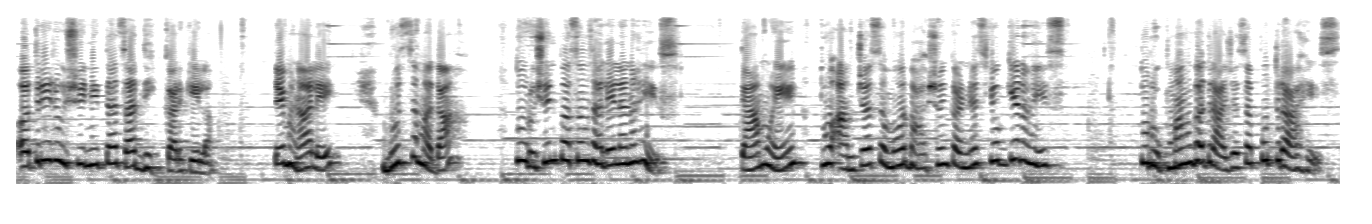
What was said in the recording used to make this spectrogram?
अत्री ऋषींनी त्याचा धिक्कार केला. ते म्हणाले गृत्समदा तू ऋषींपासून झालेला नाहीस. त्यामुळे तू आमच्यासमोर भाषण करण्यास योग्य नाहीस. तू रुक्मांगद राजाचा पुत्र आहेस.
